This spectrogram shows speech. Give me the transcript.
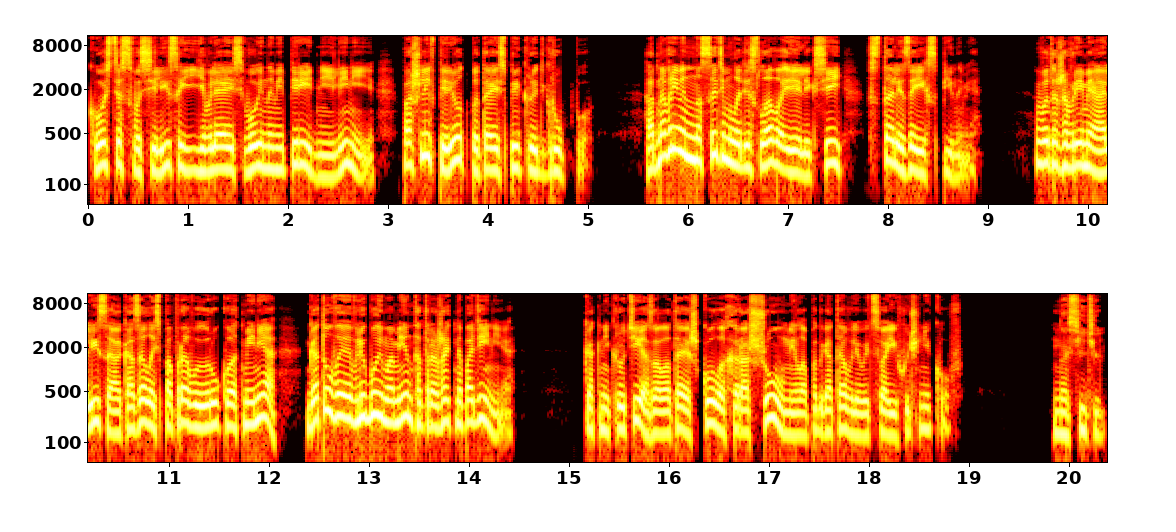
Костя с Василисой, являясь воинами передней линии, пошли вперед, пытаясь прикрыть группу. Одновременно с этим Владислава и Алексей встали за их спинами. В это же время Алиса оказалась по правую руку от меня, готовая в любой момент отражать нападение. Как ни крути, а золотая школа хорошо умела подготавливать своих учеников. «Носитель,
